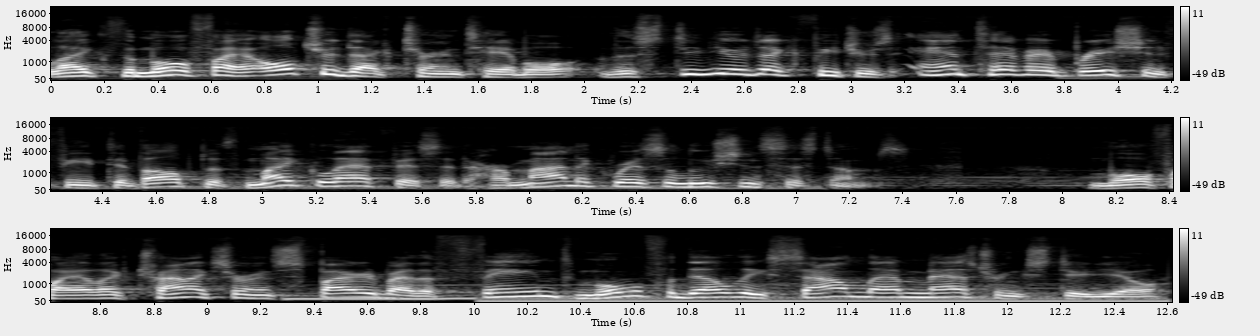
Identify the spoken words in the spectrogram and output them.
Like the MoFi Ultra Deck turntable, the Studio Deck features anti-vibration feet developed with Mike Latvis at Harmonic Resolution Systems. MoFi electronics are inspired by the famed Mobile Fidelity Sound Lab mastering studio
